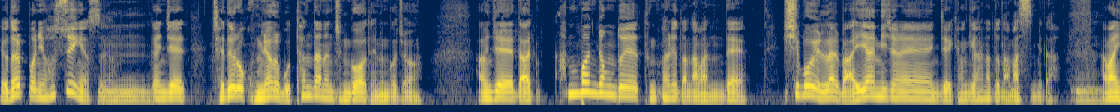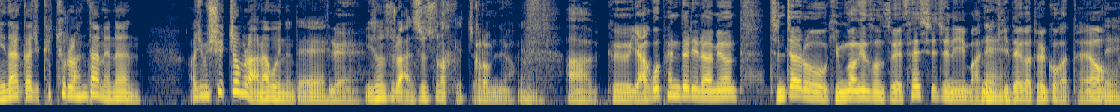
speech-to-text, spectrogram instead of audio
8번이 헛스윙이었어요. 음. 그러니까 이제 제대로 공략을 못 한다는 증거가 되는 거죠. 아, 이제 한번 정도의 등판이 더 남았는데 15일 날 마이애미전에 이제 경기가 하나 더 남았습니다. 음. 아마 이날까지 쾌투를 한다면은 아, 지금 실점을 안 하고 있는데 네. 이 선수를 안 쓸 수는 없겠죠. 그럼요. 네. 아, 그 야구 팬들이라면 진짜로 김광현 선수의 새 시즌이 많이 네. 기대가 될 것 같아요. 네.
